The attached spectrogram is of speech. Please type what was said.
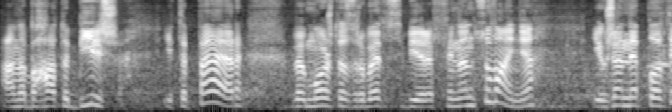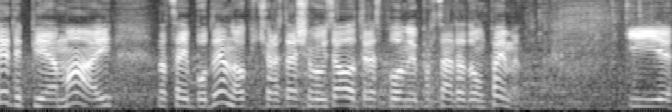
а набагато більше. І тепер ви можете зробити собі рефінансування і вже не платити PMI на цей будинок через те, що ви взяли 3,5% down payment. І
